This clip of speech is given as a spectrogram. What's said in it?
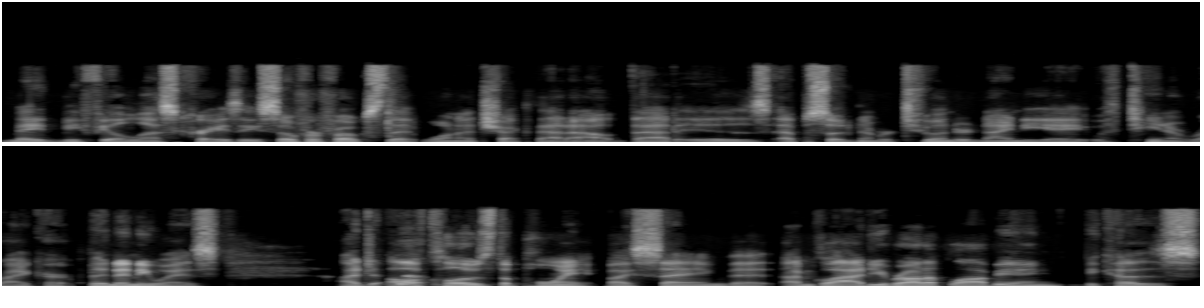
made me feel less crazy so for folks that want to check that out that is episode number 298 with tina reichert but anyways I, will close the point by saying that I'm glad you brought up lobbying because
